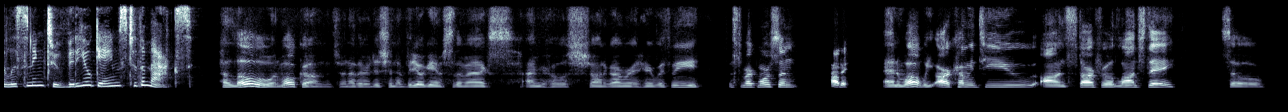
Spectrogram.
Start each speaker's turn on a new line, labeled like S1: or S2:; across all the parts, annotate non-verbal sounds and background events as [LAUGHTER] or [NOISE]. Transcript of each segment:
S1: are listening to Video Games to the Max.
S2: Hello and welcome to another edition of Video Games to the Max. I'm your host, Sean Garmer, and here with me, Mr. Marc Morrison.
S3: Howdy.
S2: And well, we are coming to you on Starfield launch day. So,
